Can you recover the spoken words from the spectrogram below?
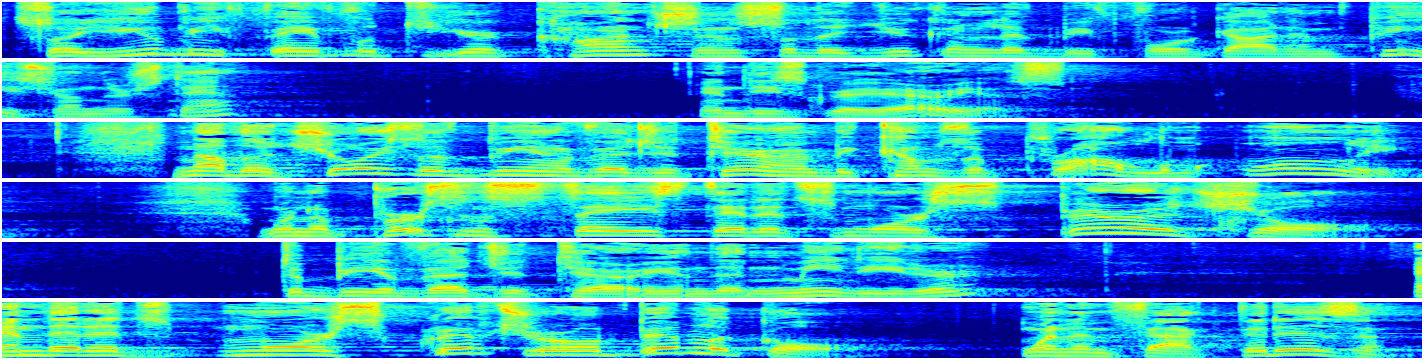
So you be faithful to your conscience so that you can live before God in peace. You understand? In these gray areas. Now, the choice of being a vegetarian becomes a problem only when a person states that it's more spiritual to be a vegetarian than meat eater and that it's more scriptural biblical when in fact it isn't.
